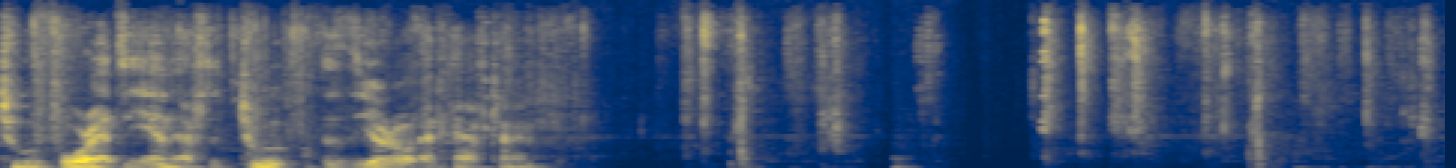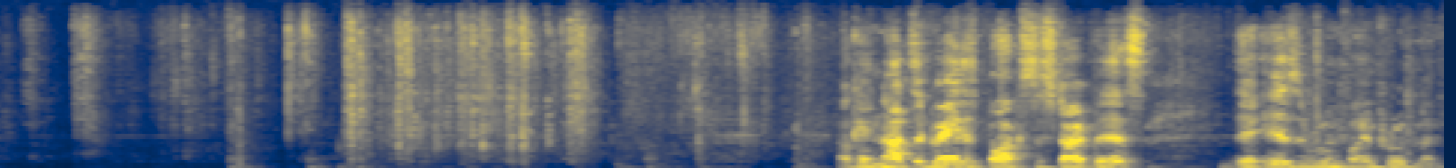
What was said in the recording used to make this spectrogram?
Two four at the end after two zero at halftime. Okay, not the greatest box to start with. There is room for improvement.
